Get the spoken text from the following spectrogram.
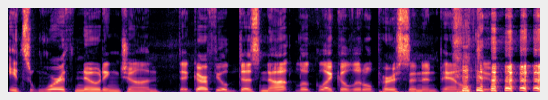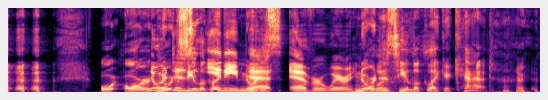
it's worth noting, John, that Garfield does not look like a little person in panel two. Or or nor, nor, does, does he look any like nor pet does, ever wearing nor clothes. does he look like a cat.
